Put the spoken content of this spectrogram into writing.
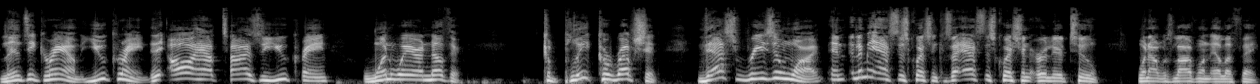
Lindsey Graham, Ukraine? They all have ties to Ukraine one way or another. Complete corruption. That's reason why. And, and let me ask this question because I asked this question earlier too when I was live on LFA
